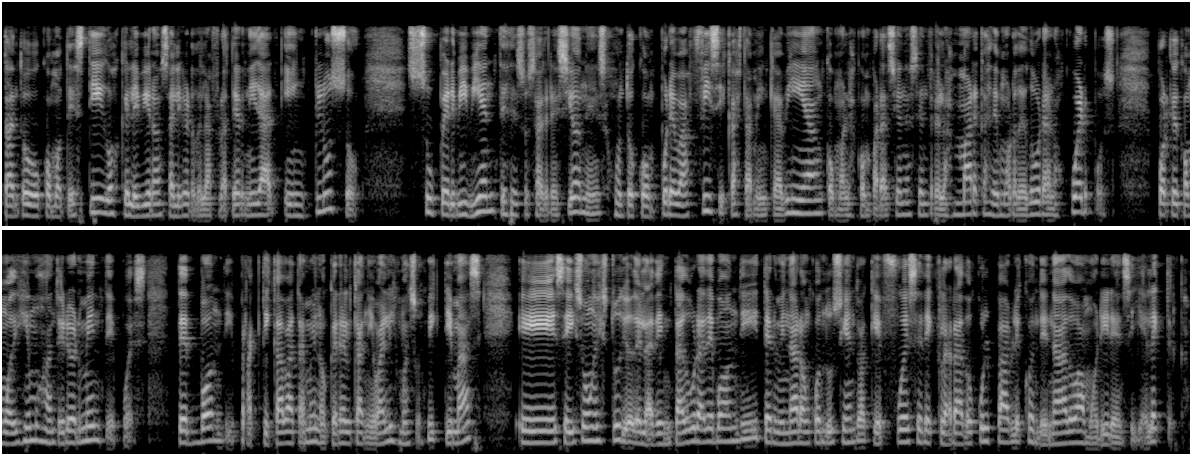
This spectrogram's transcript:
tanto como testigos que le vieron salir de la fraternidad, incluso supervivientes de sus agresiones, junto con pruebas físicas también que habían, como las comparaciones entre las marcas de mordedura en los cuerpos, porque como dijimos anteriormente, pues Ted Bundy practicaba también lo que era el canibalismo en sus víctimas, eh, se hizo un estudio de la dentadura de Bundy y terminaron conduciendo a que fuese declarado culpable, condenado a morir en silla eléctrica.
